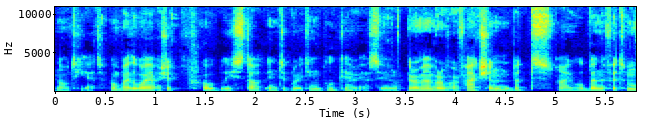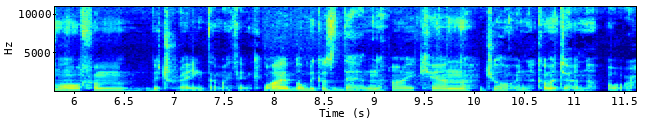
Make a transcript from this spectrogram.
Not yet. Oh, by the way, I should probably start integrating Bulgaria soon. They're a member of our faction, but I will benefit more from betraying them, I think. Why? Well, because then I can join Comintern or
